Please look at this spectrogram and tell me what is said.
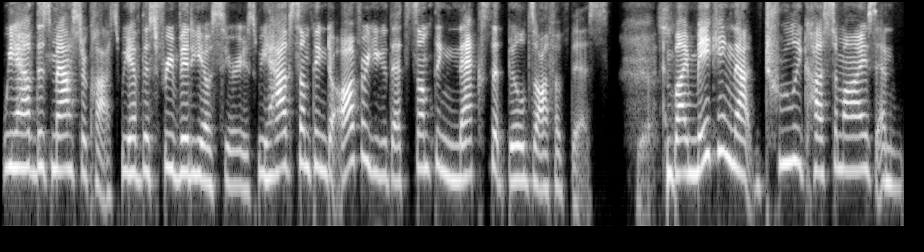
we have this masterclass, we have this free video series, we have something to offer you that's something next that builds off of this. Yes. And by making that truly customized and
